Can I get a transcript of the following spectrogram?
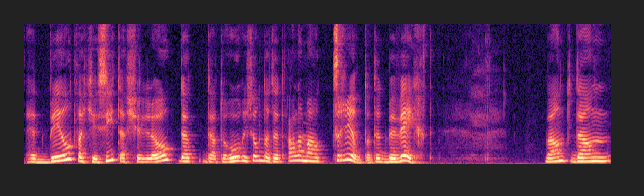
het beeld wat je ziet als je loopt, dat, dat de horizon, dat het allemaal trilt, dat het beweegt. Want dan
